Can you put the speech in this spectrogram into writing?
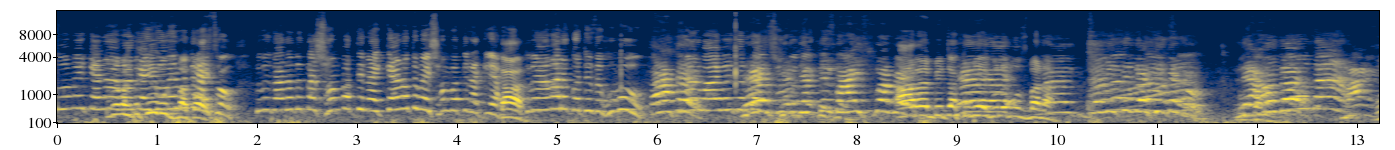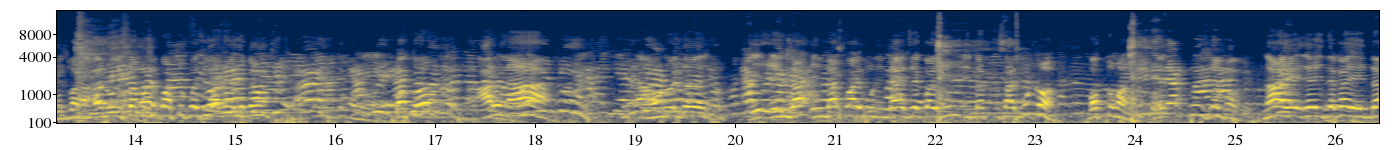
তুমি কেন তুমি আমার সাথে আমাকে কি বুঝবা দিতে তুমি জানো তো তার সম্পত্তি নাই কেন তুমি এই সম্পত্তি রাখলে? তুমি আমারে কইতে যে হুবু কাকে? তোমার ভাই বাইশ পাবে। আরে বেটা, তুমি এগুলো বুঝবা না। জমিতে বেশি কেন? লেহাজা, বুঝবা না। উনিশটা মাসে কত পয়সা লাগবে কত? আরে না। এখন ওই যে ইন্ডা ইন্ডা কয় গুণ ইন্ডা যে কয় গুণ ইন্ডা তো চার গুণ না? বর্তমান। না এই- জায়গায় ইন্ডা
